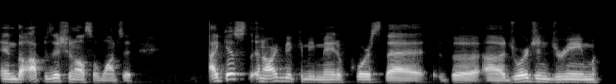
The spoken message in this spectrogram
and the opposition also wants it. I guess an argument can be made, of course, that the uh, Georgian Dream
